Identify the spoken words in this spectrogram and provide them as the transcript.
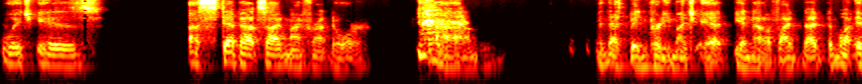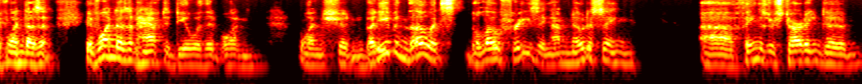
which is a step outside my front door. Um, and that's been pretty much it. You know, if I, I, if one doesn't if one doesn't have to deal with it, one one shouldn't. But even though it's below freezing, I'm noticing uh, things are starting to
